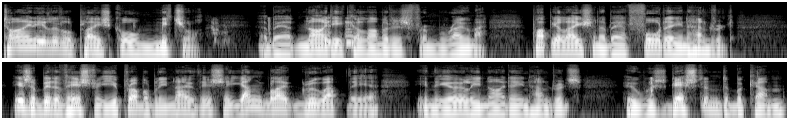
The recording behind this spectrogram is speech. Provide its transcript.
tiny little place called Mitchell, about 90 kilometres from Roma, population about 1400. Here's a bit of history. You probably know this. A young bloke grew up there in the early 1900s who was destined to become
